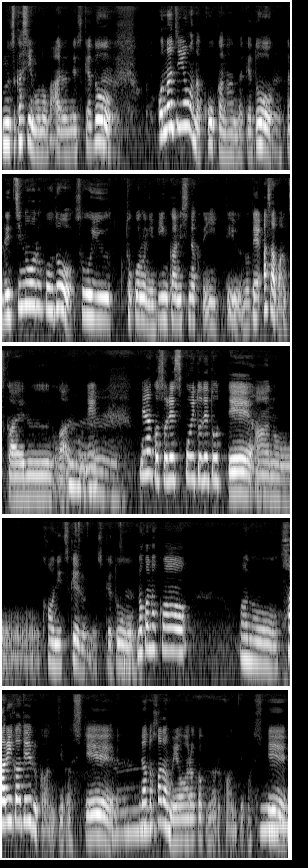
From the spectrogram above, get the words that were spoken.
難しいものがあるんですけど、同じような効果なんだけど、レチノールほどそういうところに敏感にしなくていいっていうので、朝晩使えるのがあるのね。で、なんかそれスポイトで取って、うん。あの、顔につけるんですけど、うん。なかなか、あの、張りが出る感じがして、うん。で、あと肌も柔らかくなる感じがして、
